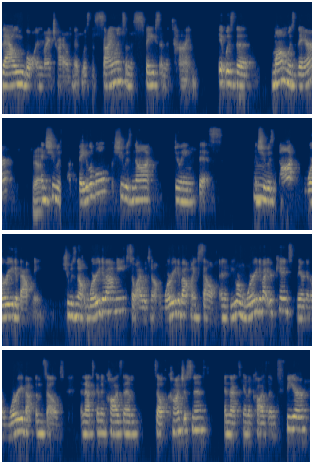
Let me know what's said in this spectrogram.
valuable in my childhood was the silence and the space and the time. It was the mom was there Yeah. and she was available, but she was not doing this. And she was mm. not worried about me. She was not worried about me, so I was not worried about myself. And if you are worried about your kids, they're going to worry about themselves, and that's going to cause them self consciousness, and that's going to cause them fear,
